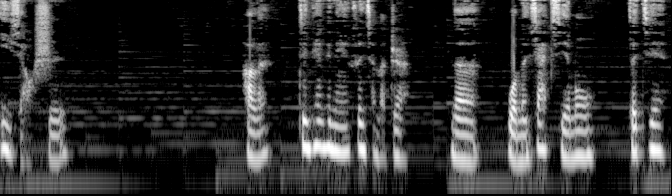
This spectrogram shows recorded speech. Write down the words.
一小时。好了，今天跟您分享到这儿，那我们下期节目再见。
